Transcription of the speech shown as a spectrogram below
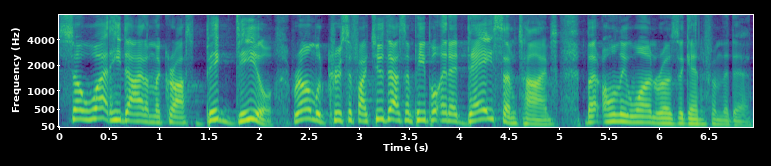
So what? He died on the cross. Big deal. Rome would crucify 2,000 people in a day sometimes, but only one rose again from the dead.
